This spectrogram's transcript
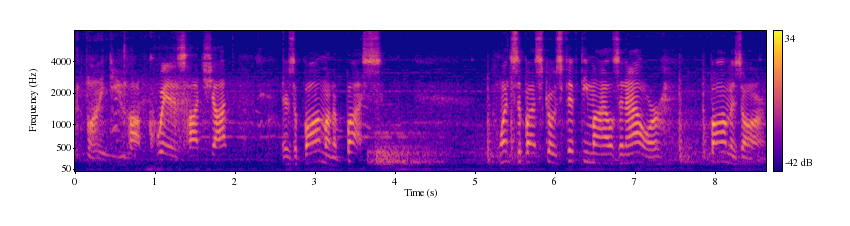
I find you. Pop quiz, hotshot. There's a bomb on a bus. Once the bus goes 50 miles an hour, the bomb is armed.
